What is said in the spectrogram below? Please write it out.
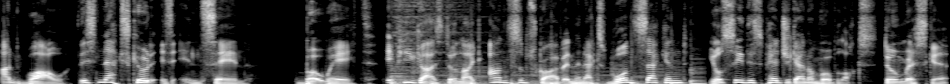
And wow, this next code is insane. But wait, if you guys don't like and subscribe in the next one second, you'll see this page again on Roblox. Don't risk it.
